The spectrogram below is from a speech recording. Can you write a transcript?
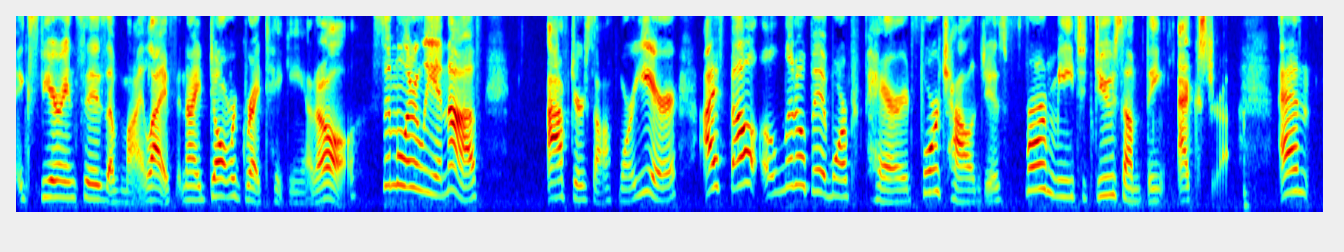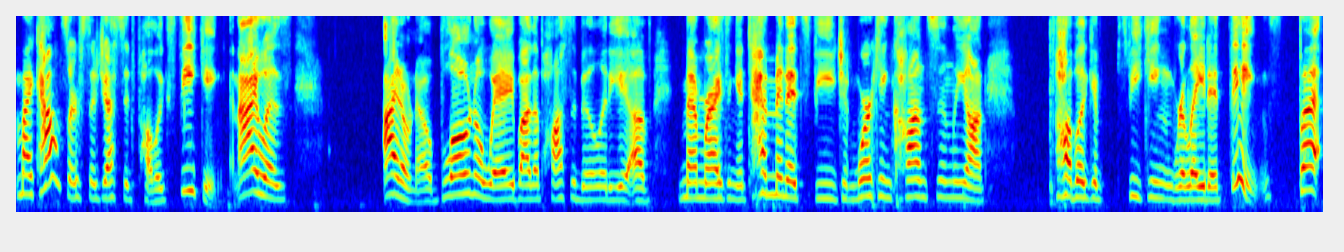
experiences of my life, and I don't regret taking it at all. Similarly enough, after sophomore year, I felt a little bit more prepared for challenges for me to do something extra. And my counselor suggested public speaking, and I was I don't know, blown away by the possibility of memorizing a 10 minute speech and working constantly on public speaking related things. But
